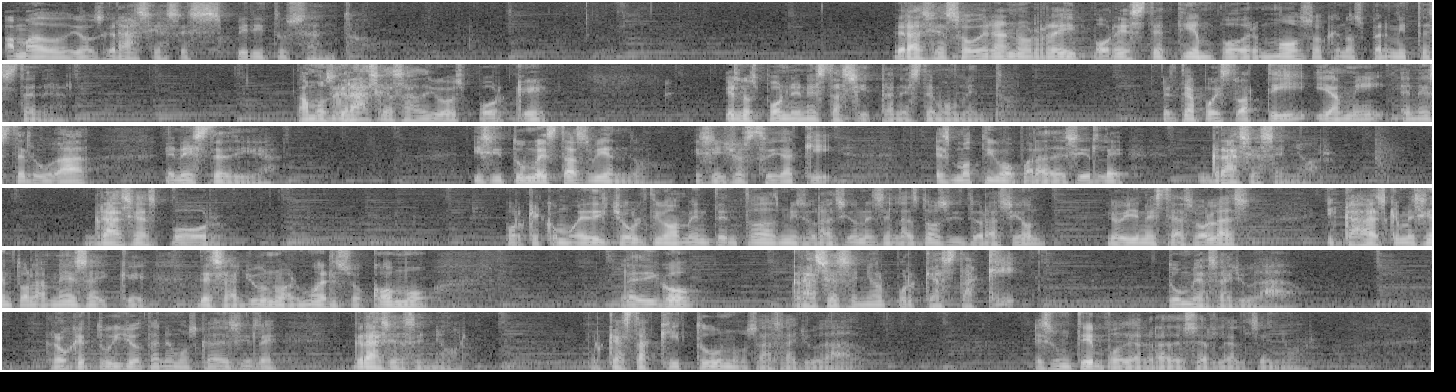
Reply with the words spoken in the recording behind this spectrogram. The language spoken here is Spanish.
Amado Dios, gracias Espíritu Santo. Gracias soberano Rey por este tiempo hermoso que nos permites tener. Damos gracias a Dios porque Él nos pone en esta cita, en este momento. Él te ha puesto a ti y a mí en este lugar, en este día. Y si tú me estás viendo y si yo estoy aquí, es motivo para decirle gracias Señor. Gracias por porque como he dicho últimamente en todas mis oraciones, en las dosis de oración, y hoy en este a solas, y cada vez que me siento a la mesa y que desayuno, almuerzo, como, le digo, gracias Señor porque hasta aquí tú me has ayudado. Creo que tú y yo tenemos que decirle, gracias Señor, porque hasta aquí tú nos has ayudado. Es un tiempo de agradecerle al Señor.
